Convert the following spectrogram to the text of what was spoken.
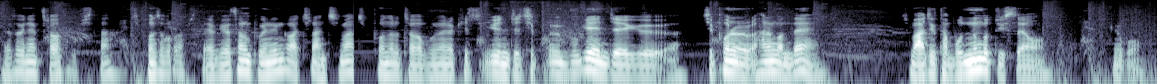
그래서 그냥 들어가서 봅시다. 집본석으로 갑시다. 여기서는 보이는 것 같지는 않지만 집본으로 들어가 보면 이렇게 이게 이제 집 무게 이제 그 집본을 하는 건데 지금 아직 다 못 넣은 것도 있어요. 요거. 여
